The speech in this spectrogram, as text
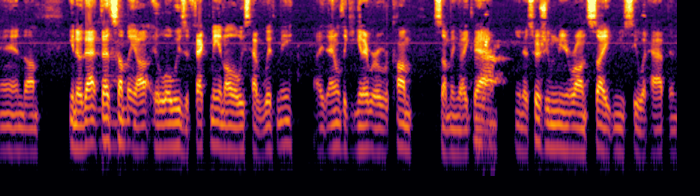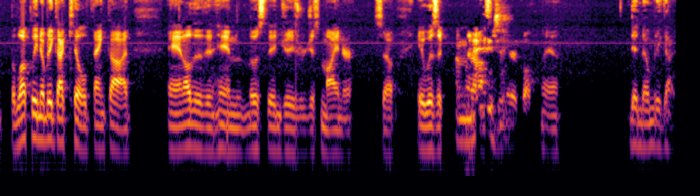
And um, you know that that's something I'll, it'll always affect me, and I'll always have with me. I, I don't think you can ever overcome something like that. Yeah. You know, especially when you're on site and you see what happened. But luckily, nobody got killed, thank God. And other than him, most of the injuries were just minor. So it was a Amazing. miracle. Yeah. Then nobody got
